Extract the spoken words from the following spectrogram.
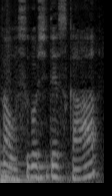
がお過ごしですか？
